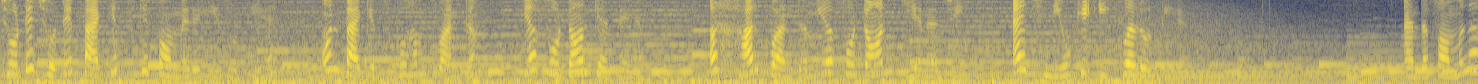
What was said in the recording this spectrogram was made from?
छोटे छोटे पैकेट्स के फॉर्म में रिलीज़ होती है। उन पैकेट्स को हम क्वांटम या फोटोन कहते हैं और हर क्वांटम या फोटोन की एनर्जी एच न्यू के इक्वल होती है। And the formula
